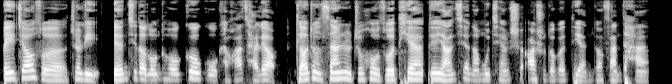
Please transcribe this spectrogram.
北交所这里前期的龙头个股凯华材料。调整三日之后，昨天跌阳线呢，目前是二十多个点的反弹，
